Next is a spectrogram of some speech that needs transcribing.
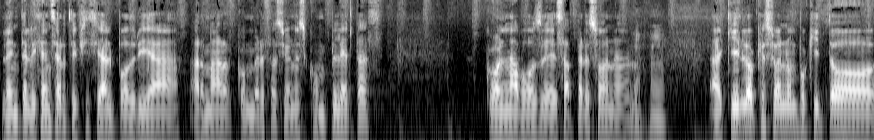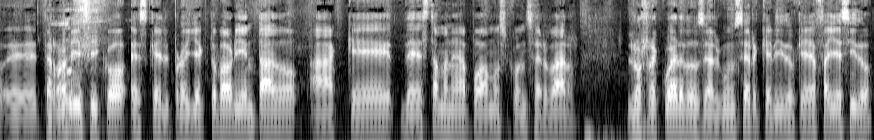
la inteligencia artificial podría armar conversaciones completas con la voz de esa persona. Aquí lo que suena un poquito eh, terrorífico es que el proyecto va orientado a que de esta manera podamos conservar los recuerdos de algún ser querido que haya fallecido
